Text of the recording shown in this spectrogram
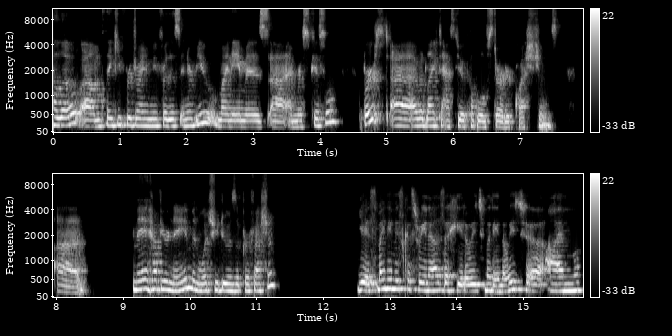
Hello. Um, thank you for joining me for this interview. My name is uh, Emrys Kissel. First, uh, I would like to ask you a couple of starter questions. Uh, may I have your name and what you do as a profession? Yes, my name is Katerina Zahirovic Marinovic. Uh, I'm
